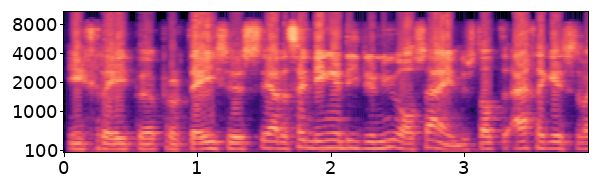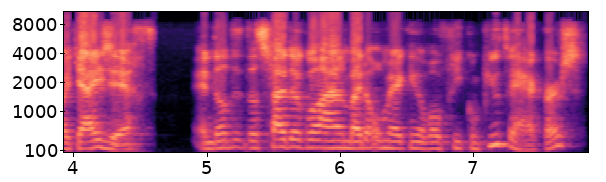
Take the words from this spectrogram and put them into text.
ingrepen, protheses, ja, dat zijn dingen die er nu al zijn. Dus dat eigenlijk is wat jij zegt. En dat, dat sluit ook wel aan bij de opmerkingen over die computerhackers.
